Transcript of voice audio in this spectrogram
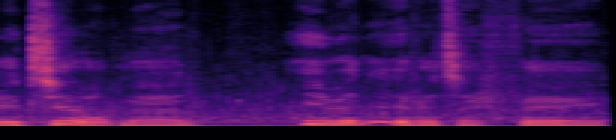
Hey, chill up, man. Even if it's a fake.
